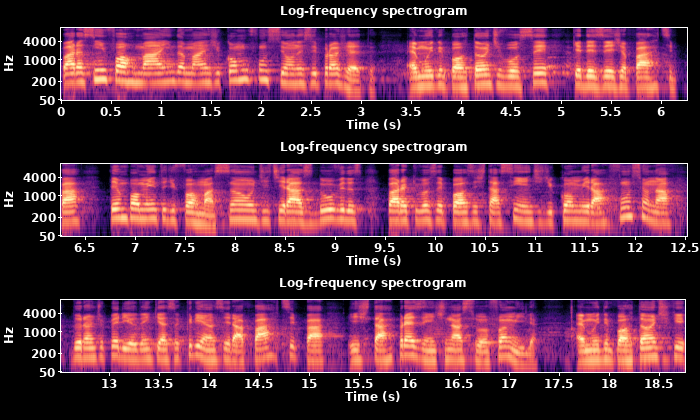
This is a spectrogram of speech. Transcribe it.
para se informar ainda mais de como funciona esse projeto. É muito importante você que deseja participar ter um momento de formação, de tirar as dúvidas para que você possa estar ciente de como irá funcionar durante o período em que essa criança irá participar e estar presente na sua família. É muito importante que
